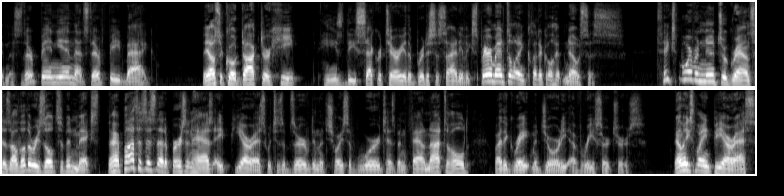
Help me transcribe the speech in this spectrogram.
And this is their opinion, that's their feedback. They also quote Dr. Heap, He's the secretary of the British Society of Experimental and Clinical Hypnosis. Takes more of a neutral ground, says although the results have been mixed, the hypothesis that a person has a PRS, which is observed in the choice of words, has been found not to hold by the great majority of researchers. Now, let me explain PRS.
